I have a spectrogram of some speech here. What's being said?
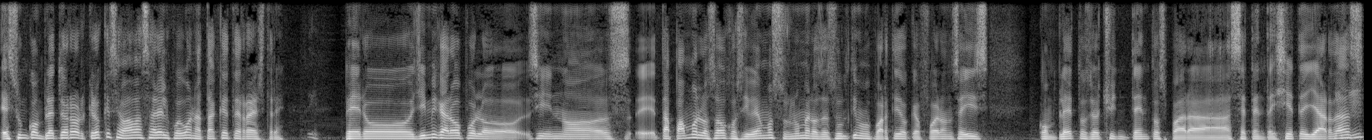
es un completo error. Creo que se va a basar el juego en ataque terrestre. Pero Jimmy Garoppolo, si nos eh, tapamos los ojos y vemos sus números de su último partido, que fueron seis completos de ocho intentos para 77 yardas,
